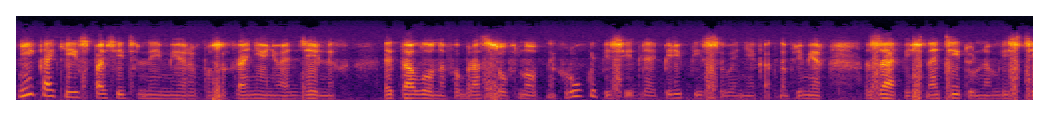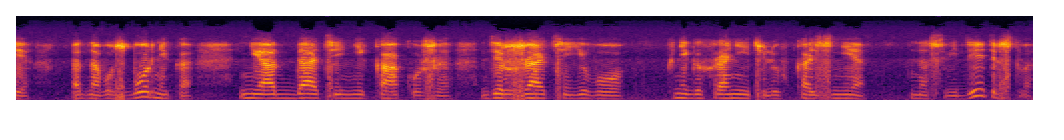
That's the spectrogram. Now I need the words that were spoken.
Никакие спасительные меры по сохранению отдельных эталонов образцов нотных рукописей для переписывания, как, например, запись на титульном листе одного сборника, не отдать и никак уже, держать его книгохранителю в казне на свидетельство,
